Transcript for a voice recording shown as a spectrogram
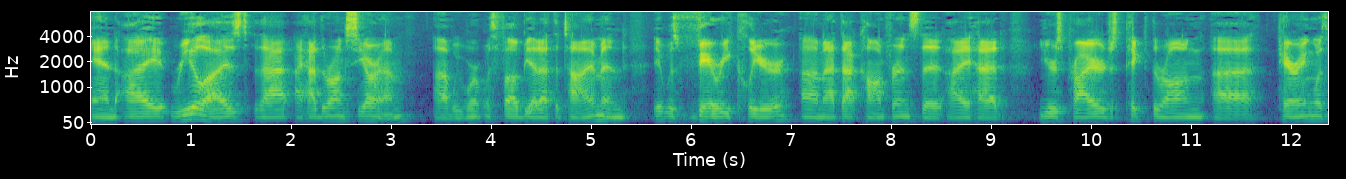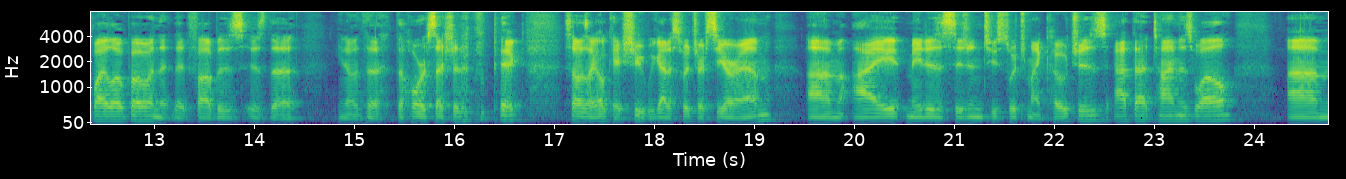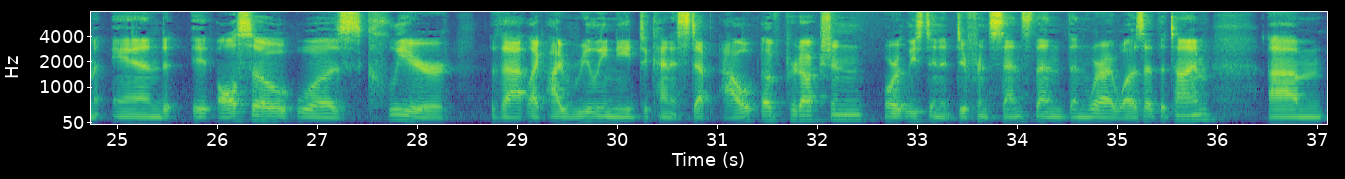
and I realized that I had the wrong CRM. Uh, we weren't with FUB yet at the time, and it was very clear um, at that conference that I had years prior just picked the wrong uh, pairing with Ylopo, and that, that FUB is is the you know the the horse I should have picked. So I was like, okay, shoot, we got to switch our CRM. Um, I made a decision to switch my coaches at that time as well. Um, and it also was clear that like I really need to kind of step out of production or at least in a different sense than than where I was at the time. Um,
